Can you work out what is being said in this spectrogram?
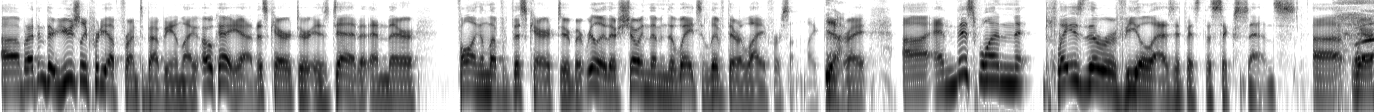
Uh, but I think they're usually pretty upfront about being like, okay, yeah, this character is dead, and they're falling in love with this character, but really they're showing them the way to live their life or something like that, Yeah. right? Uh, and this one plays the reveal as if it's the Sixth Sense, uh, where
